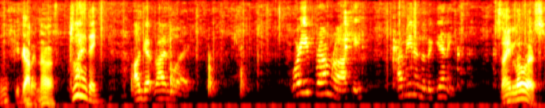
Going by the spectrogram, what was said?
If you got enough. Plenty. I'll get right away. Where are you from, Rocky? I mean, in the beginning. St. Louis.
